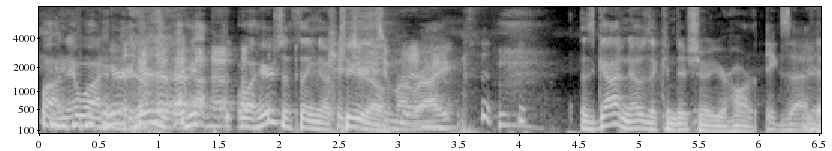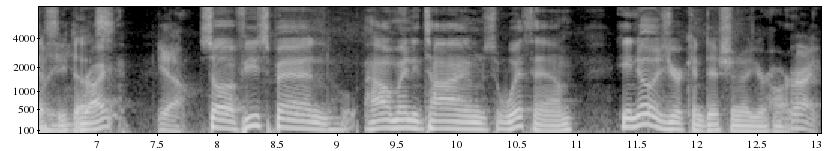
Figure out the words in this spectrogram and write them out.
Well, and, well, here, here's a, here, well, here's the thing though too to though, my right is God knows the condition of your heart, exactly Yes, he does. right? yeah So if you spend how many times with Him, He knows your condition of your heart, right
